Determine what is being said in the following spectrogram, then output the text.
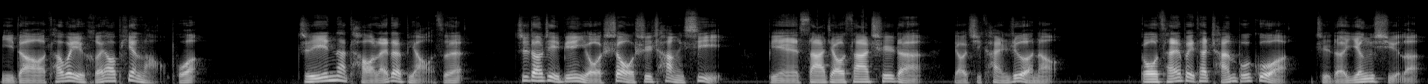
你道他为何要骗老婆？只因那讨来的婊子。知道这边有寿事唱戏，便撒娇撒痴的要去看热闹。狗才被他缠不过，只得应许了。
